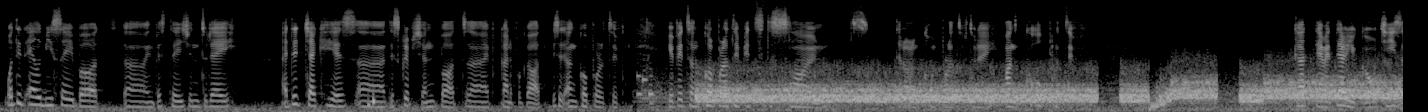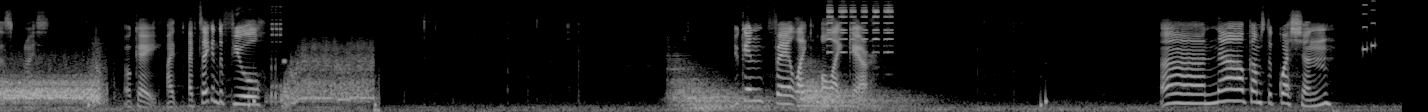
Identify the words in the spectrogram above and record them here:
What did LB say about uh, infestation today? I did check his uh, description, but uh, I've kind of forgot. Is it uncooperative? If it's uncooperative, it's the slimes that are uncooperative today. Uncooperative. God damn it, there you go. Jesus Christ. Okay, I, I've taken the fuel. You can fail like all I care. Uh, now comes the question.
